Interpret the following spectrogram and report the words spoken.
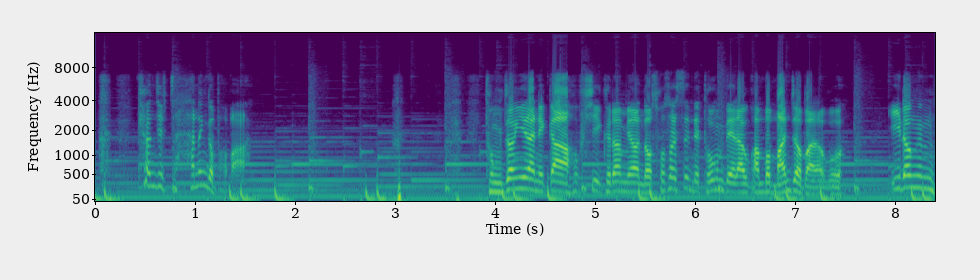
편집자 하는 거 봐봐. 동정이라니까 혹시 그러면 너 소설 쓰는데 도움되라고 한번 만져봐라고. 이런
